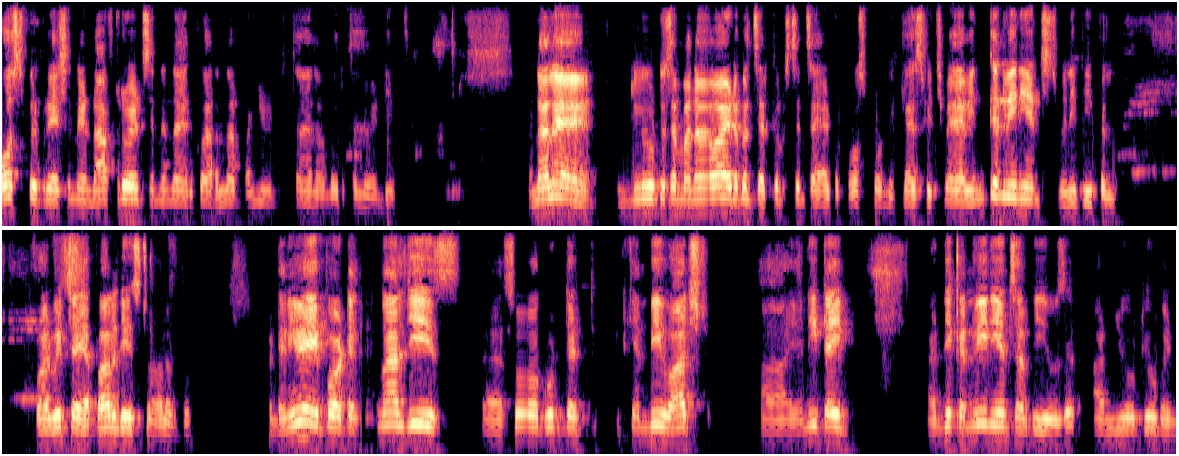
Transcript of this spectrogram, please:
post preparation and afterwards என்னென்ன இருக்கோ அதெல்லாம் பண்ணிட்டு தான் நம்ம இருக்க வேண்டியது. அதனால due to some unavoidable circumstance, I had to postpone the class, which may have inconvenienced many people, for which I apologize to all of them. But anyway, for technology is uh, so good that it can be watched uh, anytime at the convenience of the user on YouTube and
